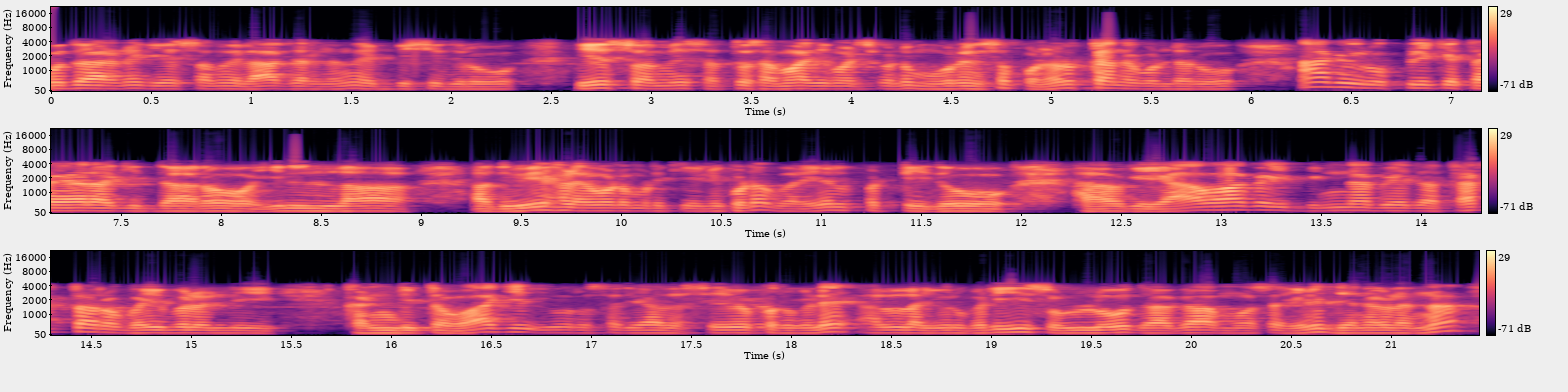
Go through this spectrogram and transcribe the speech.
ಉದಾಹರಣೆಗೆ ಯೇಸ್ವಾಮಿ ಲಾಜರನನ್ನು ಎಬ್ಬಿಸಿದರು. ಯೇಸ್ವಾಮಿ ಸತ್ತು ಸಮಾಧಿ ಮಾಡಿಸಿಕೊಂಡು ಮೂರನೇ ದಿವಸ ಪುನರುತ್ಥಾನಗೊಂಡರು. ಆಗ ಇವರು ಒಪ್ಪಲಿಕ್ಕೆ ತಯಾರಾಗಿದ್ದಾರೋ? ಇಲ್ಲ. ಅದುವೇ ಹಳೆ ಒಡಂಬಡಿಕೆಯಲ್ಲಿ ಕೂಡ ಬರೆಯಲ್ಪಟ್ಟಿದ್ದು. ಹಾಗೆ ಯಾವಾಗ ಈ ಭಿನ್ನ ಭೇದ ತರ್ತಾರೋ ಬೈಬಲಲ್ಲಿ ಖಂಡಿತವಾಗಿ ಇವರು ಸರಿಯಾದ ಸೇವಕರುಗಳೇ ಅಲ್ಲ, ಇವರು ಬರೀ ಸುಳ್ಳು, ದಗ, ಮೋಸ ಹೇಳಿ ಜನಗಳನ್ನು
